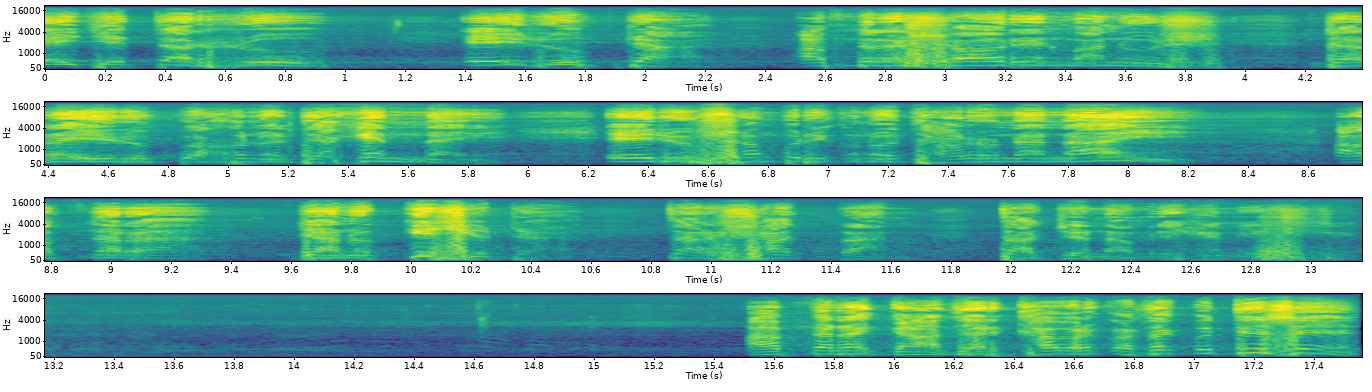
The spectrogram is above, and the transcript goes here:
এই যে তার রূপ, এই রূপটা আপনারা শহরের মানুষ যারা এই রূপ কখনো দেখেন নাই, এই রূপ সম্পর্কে কোনো ধারণা নাই, আপনারা যেন কিছুটা তার স্বাদ পান, তার জন্য আমরা এখানে এসেছি। আপনারা গাঁজার খাবার কথা করতেছেন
